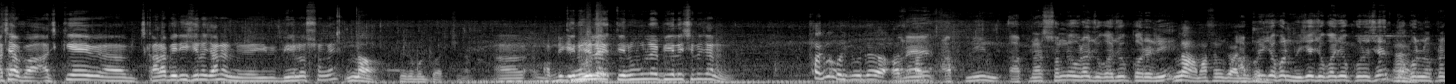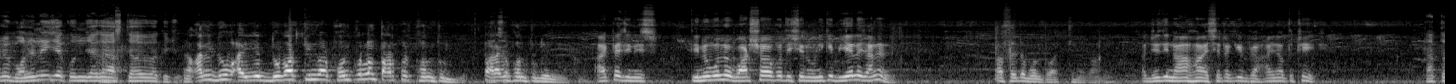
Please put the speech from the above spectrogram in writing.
আচ্ছা আজকে কারা বেরিয়েছিল জানেন এই বিএলওর সঙ্গে? না সেটা বলতে পারছি না। তৃণমূলের তৃণমূলের বিএলএ ছিল জানেন? থাকলে ওই যে মানে আপনি আপনার সঙ্গে ওরা যোগাযোগ করেনি? না আমার সঙ্গে যোগাযোগ আপনি যখন নিজে যোগাযোগ করেছেন তখন আপনাকে বলেনি যে কোন জায়গায় আসতে হবে বা কিছু? না, আমি দু দুবার তিনবার ফোন করলাম তারপর ফোন তুললো। তার আগে ফোন তুলে নি আরেকটা জিনিস তৃণমূলের ওয়ার্ড সভাপতি ছিল উনি কি বিএলএ জানেন? আর সেটা বলতে পারছি না আমি আর যদি না হয় সেটা কি আইনত ঠিক? তার তো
